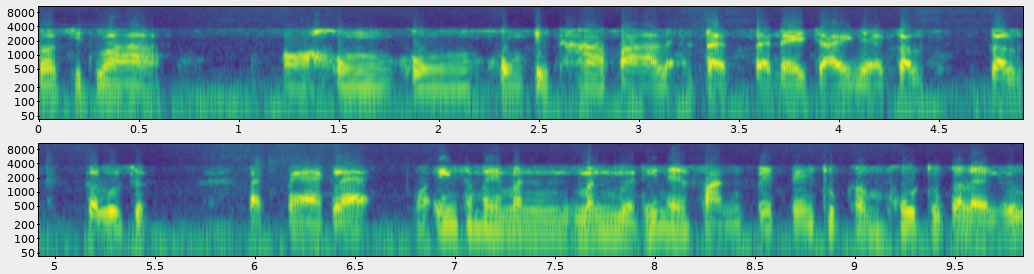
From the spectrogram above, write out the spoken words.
ก็คิดว่าอ๋อคงคงคงติดหาปลาแหละแต่แต่ในใจเนี่ยก็ก็ก็รู้สึกแปลกๆแล้วว่าเอ๊ะทำไมมันมันเหมือนที่ในฝันเป๊ะๆทุกคำพูดทุกอะไรหรือ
